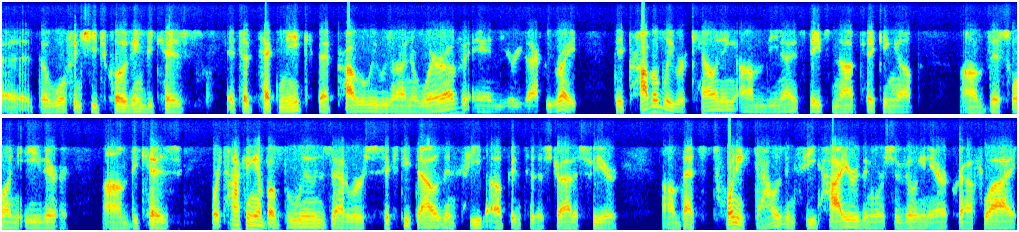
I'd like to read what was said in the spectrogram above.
uh, the wolf in sheep's clothing, because it's a technique that probably we are unaware of, and you're exactly right. They probably were counting on the United States not picking up um, this one either, um, because we're talking about balloons that were 60,000 feet up into the stratosphere. Um, that's 20,000 feet higher than where civilian aircraft fly,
